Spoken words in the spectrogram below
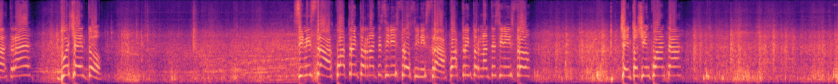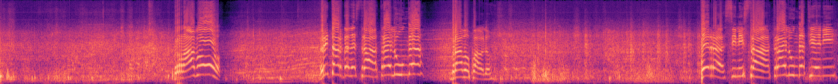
destra 3 200 sinistra 4 in tornante sinistro sinistra 4 in tornante sinistro. 150 bravo! Ritarda destra 3 lunga bravo Paolo. Per sinistra 3 lunga tieni.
